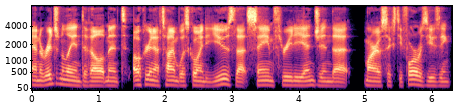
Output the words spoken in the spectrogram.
And originally in development, Ocarina of Time was going to use that same 3D engine that Mario 64 was using.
